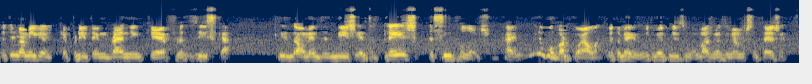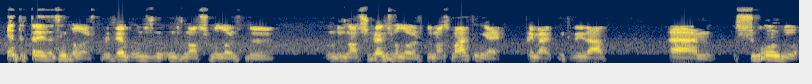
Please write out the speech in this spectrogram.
eu tenho uma amiga que é perita em branding, que é a Francisca, que normalmente diz entre 3 a 5 valores. Ok? E eu concordo com ela. Eu também, eu também utilizo mais ou menos a mesma estratégia. Entre 3 a 5 valores. Por exemplo, um dos, um dos nossos valores de. Um dos nossos grandes valores do nosso marketing é, primeiro, integridade. Um, segundo,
